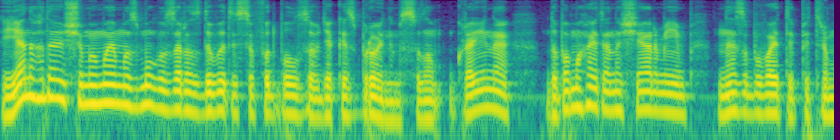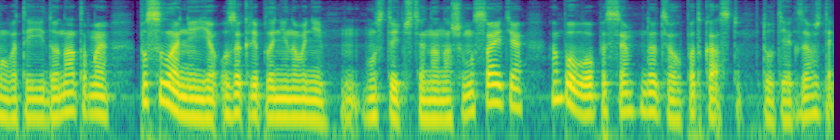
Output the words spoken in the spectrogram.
Я нагадаю, що ми маємо змогу зараз дивитися футбол завдяки Збройним силам України. Допомагайте нашій армії, не забувайте підтримувати її донатами. Посилання є у закріпленій новині у стрічці на нашому сайті або в описі до цього подкасту, тут як завжди.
